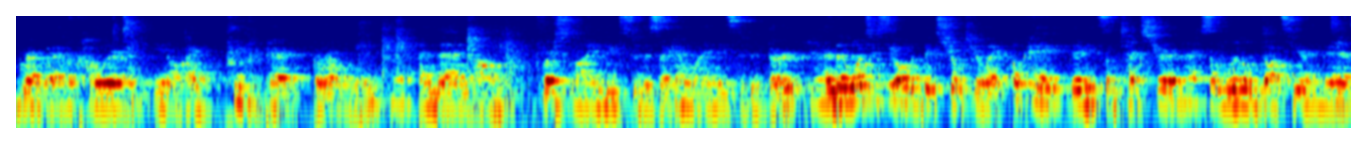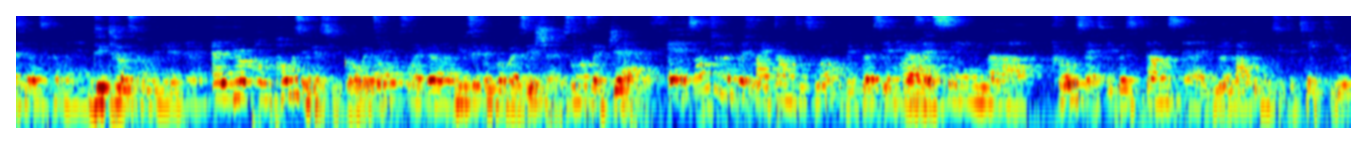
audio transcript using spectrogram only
grab whatever color you know I pre-prepared around me, and then um, first line leads to the second line leads to the third yeah. and then once you see all the big strokes you're like okay there needs some texture right. some little dots here and there details coming in details coming in yeah. and you're composing as you go it's right. almost like a music improvisation it's almost like jazz it, it sounds a little bit like dance as well because it has yeah. that same uh, process because dance uh, you allow the music to take you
